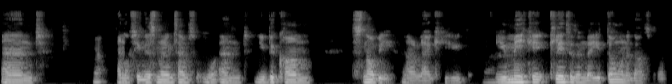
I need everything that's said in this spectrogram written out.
and Yeah. and I've seen this many times, and you become snobby or like you you make it clear to them that you don't want to dance with them,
